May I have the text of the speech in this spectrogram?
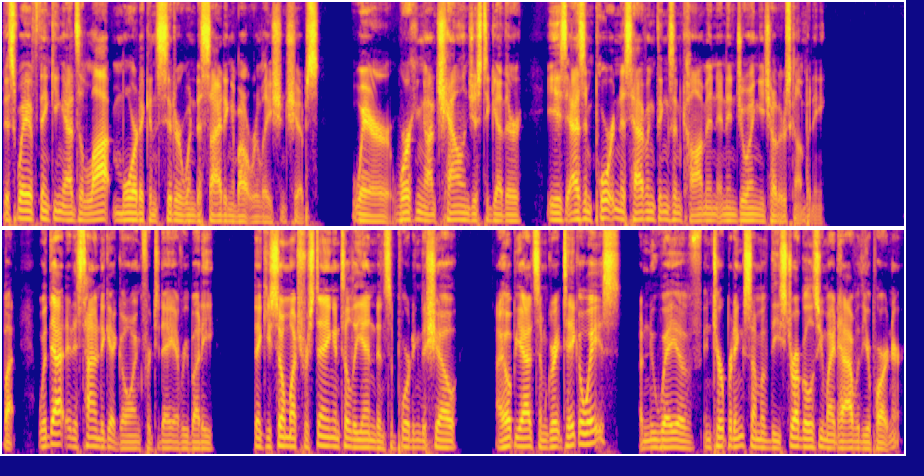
This way of thinking adds a lot more to consider when deciding about relationships, where working on challenges together is as important as having things in common and enjoying each other's company. But with that, it is time to get going for today, everybody. Thank you so much for staying until the end and supporting the show. I hope you had some great takeaways, a new way of interpreting some of the struggles you might have with your partner.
